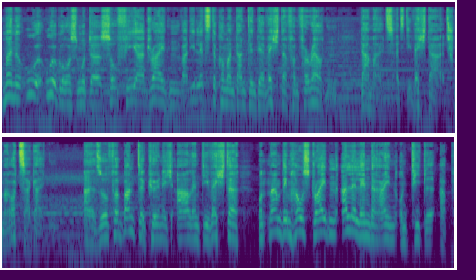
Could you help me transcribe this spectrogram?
Meine Ur-Urgroßmutter Sophia Dryden war die letzte Kommandantin der Wächter von Ferelden, damals als die Wächter als Schmarotzer galten. Also verbannte König Arland die Wächter und nahm dem Haus Dryden alle Ländereien und Titel ab.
